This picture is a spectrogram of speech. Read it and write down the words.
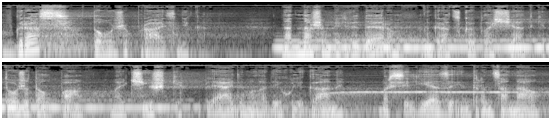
В Грасс тоже праздник. Над нашим бельведером на городской площадке тоже толпа. Мальчишки, бляди, молодые хулиганы, марсельезы, интернационал –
